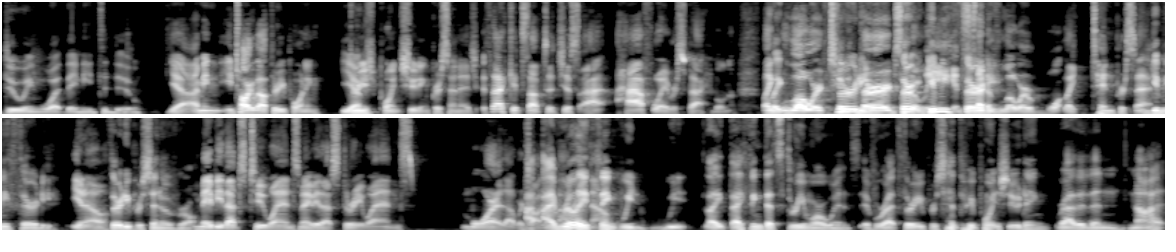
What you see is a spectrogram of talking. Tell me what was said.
doing what they need to do. yeah, I mean, you talk about three pointing, Yeah. three point shooting percentage. If that gets up to just at halfway respectable, like, Like lower two 30, thirds of the 30, league give me instead of 30. lower like 10 percent. Give me 30. you know, 30% overall. maybe that's two wins, maybe that's three wins, more that we're talking. I, I really right think we we like I think that's three more wins if we're at thirty percent three point shooting rather than not.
